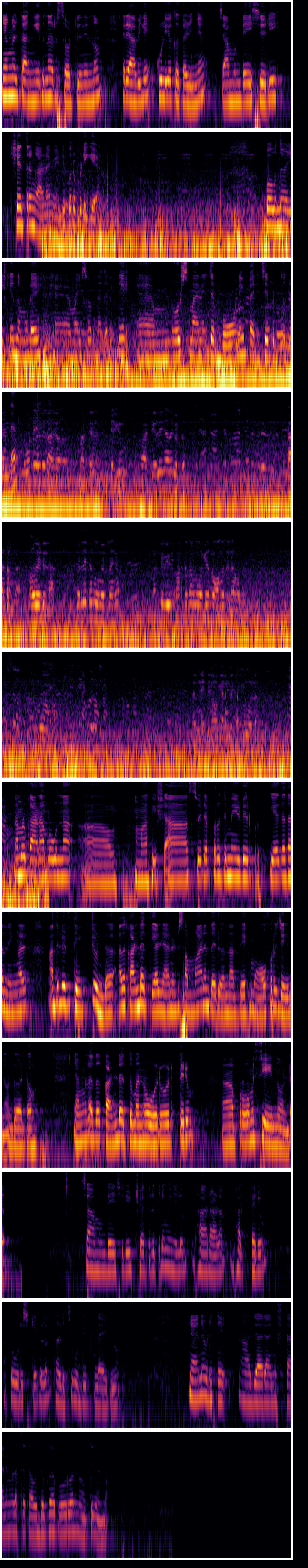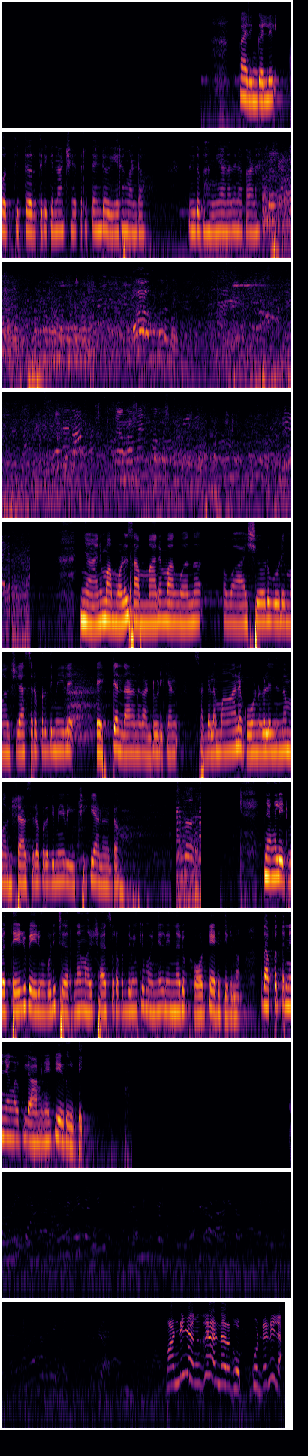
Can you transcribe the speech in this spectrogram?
ഞങ്ങൾ തങ്ങിയിരുന്ന റിസോർട്ടിൽ നിന്നും രാവിലെ കുളിയൊക്കെ കഴിഞ്ഞ് ചാമുണ്ടേശ്വരി ക്ഷേത്രം കാണാൻ വേണ്ടി പുറപ്പെടുകയാണ്. പോകുന്ന വഴിക്ക് നമ്മുടെ മൈസൂർ നഗരത്തെ ലോഡ്സ് മാനേജർ ബോണി പരിചയപ്പെടുത്തുന്നുണ്ട്. നെറ്റിൽ നോക്കിയാലും കിട്ടത്തൊന്നുമില്ല. നമ്മൾ കാണാൻ പോകുന്ന മഹിഷാസുര പ്രതിമയുടെ ഒരു പ്രത്യേകത നിങ്ങൾ അതിലൊരു തെറ്റുണ്ട്. അത് കണ്ടെത്തിയാൽ ഞാനൊരു സമ്മാനം തരുമെന്ന് അദ്ദേഹം ഓഫർ ചെയ്യുന്നുണ്ട് കേട്ടോ. ഞങ്ങളത് കണ്ടെത്തുമെന്ന് ഓരോരുത്തരും പ്രോമിസ് ചെയ്യുന്നുണ്ട്. ചാമുണ്ടേശ്വരി ക്ഷേത്രത്തിന് മുന്നിലും ധാരാളം ഭക്തരും ടൂറിസ്റ്റുകളും തടിച്ചു കൂടിയിട്ടുണ്ടായിരുന്നു. ഞാനവിടുത്തെ ആചാരാനുഷ്ഠാനങ്ങളൊക്കെ കൗതുകപൂർവം നോക്കി നിന്നു. കരിങ്കല്ലിൽ കൊത്തിത്തീർത്തിരിക്കുന്ന ആ ക്ഷേത്രത്തിന്റെ ഉയരം കണ്ടോ? എന്ത് ഭംഗിയാണ് അതിനെ കാണാൻ. ഞാനും അമ്മോളും സമ്മാനം വാങ്ങുമെന്ന് വാശിയോടുകൂടി മഹിഷാസുര പ്രതിമയിലെ തെറ്റെന്താണെന്ന് കണ്ടുപിടിക്കാൻ സകലമാന കോണുകളിൽ നിന്നും മഹിഷാസുര പ്രതിമയെ വീക്ഷിക്കുകയാണ് കേട്ടോ. ഞങ്ങൾ ഇരുപത്തേഴ് പേരും കൂടി ചേർന്ന് മഹിഷാസുര പ്രതിമയ്ക്ക് മുന്നിൽ നിന്നൊരു ഫോട്ടോ എടുത്തിരുന്നു. അതപ്പോൾ തന്നെ ഞങ്ങൾക്ക് ലാമിനേറ്റ് ചെയ്ത് കിട്ടി. വണ്ടി ഞങ്ങൾക്ക് രണ്ടേർക്കും കൂട്ടണില്ല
